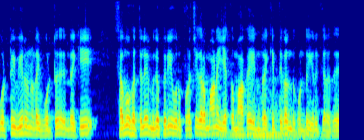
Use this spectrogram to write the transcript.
போட்டு வீர நடை போட்டு இன்றைக்கு சமூகத்திலே மிகப்பெரிய ஒரு புரட்சிகரமான இயக்கமாக இன்றைக்கு திகழ்ந்து கொண்டு இருக்கிறது.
